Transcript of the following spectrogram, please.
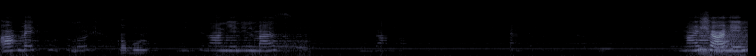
Ahmet Kurtuluş, Kabul. Sinan Yenilmez, Süleyman Şahin,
